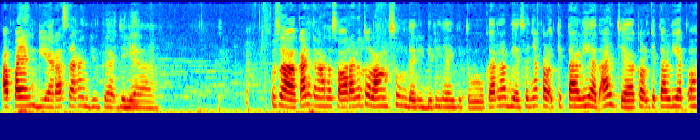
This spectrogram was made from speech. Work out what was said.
apa yang dia rasakan juga. Jadi Iya. usahakan kenal seseorang itu langsung dari dirinya gitu. Karena biasanya kalau kita lihat aja kalau kita lihat oh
